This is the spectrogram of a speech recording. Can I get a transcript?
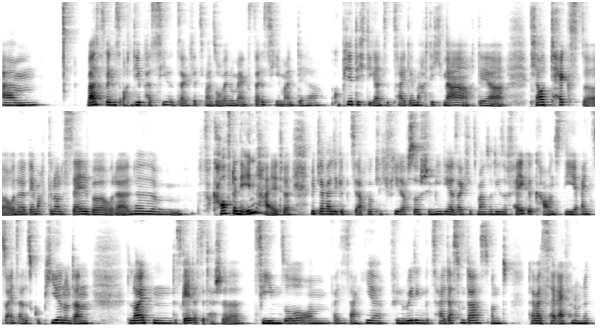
Ähm, was, wenn es auch dir passiert, sage ich jetzt mal so, wenn du merkst, da ist jemand, der kopiert dich die ganze Zeit, der macht dich nach, der klaut Texte oder der macht genau dasselbe oder ne, verkauft deine Inhalte. Mittlerweile gibt es ja auch wirklich viel auf Social Media, sage ich jetzt mal so, diese Fake-Accounts, die eins zu eins alles kopieren und dann Leuten das Geld aus der Tasche ziehen, so, um, weil sie sagen, hier, für ein Reading bezahl das und das und dabei ist es halt einfach nur eine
